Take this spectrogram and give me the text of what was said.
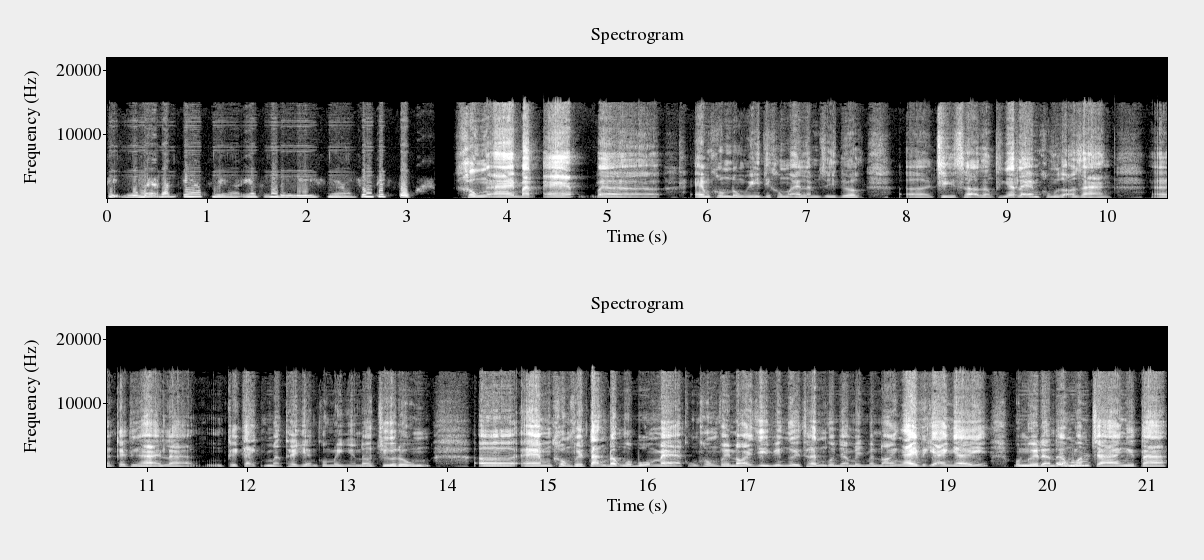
chị bố mẹ bắt ép nên là em không đồng ý. Vẫn tiếp tục không ai bắt ép và em không đồng ý thì không ai làm gì được. Ờ, chỉ sợ rằng thứ nhất là em không rõ ràng. Ờ, cái thứ hai là cái cách mà thể hiện của mình nó chưa đúng. Ờ, em không phải tác động của bố mẹ cũng không phải nói gì với người thân của nhà mình mà nói ngay với cái anh ấy. Một người đàn ông con trai người ta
